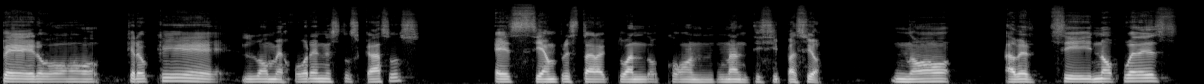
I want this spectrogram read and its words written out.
pero creo que lo mejor en estos casos es siempre estar actuando con una anticipación. No, a ver, si no puedes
